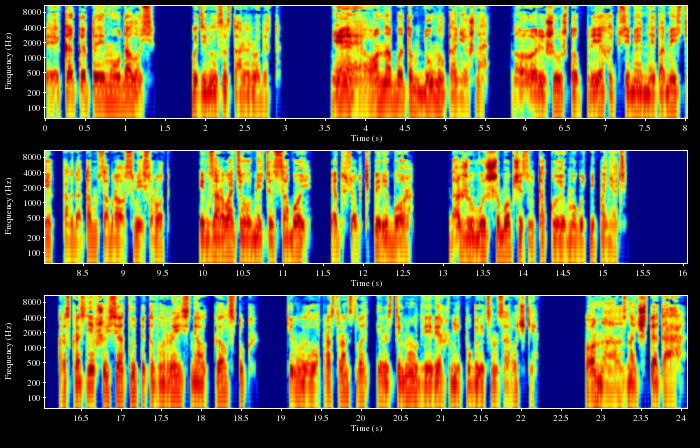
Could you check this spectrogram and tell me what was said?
И как это ему удалось? Удивился старый Роберт. Не, он об этом думал, конечно, но решил, что приехать в семейное поместье, когда там собрался весь род, и взорвать его вместе с собой, это все-таки перебор. Даже в высшем обществе такое могут не понять. Раскрасневшийся от выпитого Рэй снял галстук, кинул его в пространство и расстегнул две верхние пуговицы на сорочке. «Он, а, значит, это...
